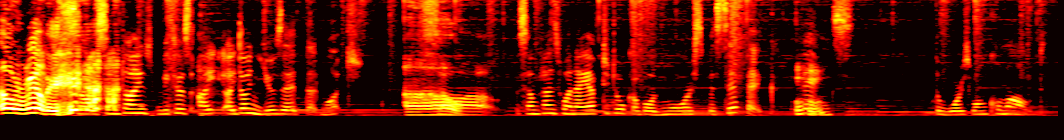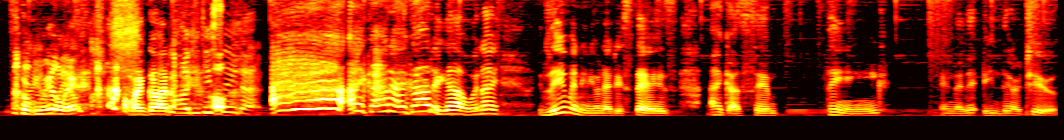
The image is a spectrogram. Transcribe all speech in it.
Oh really? So sometimes because I, I don't use it that much. So oh, uh, sometimes when I have to talk about more specific Mhm. things, the words won't come out. really? oh my God! How did you Oh, say that? Ah, I got it, I got it. Yeah, when I living in the United States, I got same thing in, in there too.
